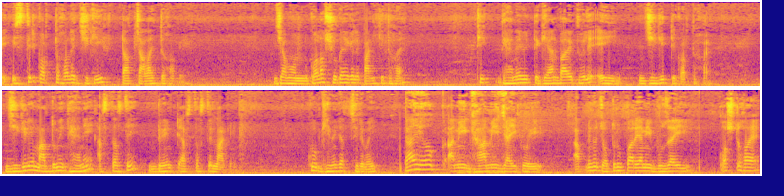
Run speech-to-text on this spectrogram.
এই স্থির করতে হলে জিকিরটা চালাইতে হবে। যেমন গলা শুকায় গেলে পানি খেতে হয় ঠিক ধ্যানের ভিত্তি জ্ঞান বাড়িতে হলে এই জিগিরটি করতে হয়। জিগিরের মাধ্যমে ধ্যানে আস্তে আস্তে ব্রেনটি আস্তে আস্তে লাগে। খুব ঘেমে যাচ্ছে রে ভাই। যাই হোক, আমি ঘামি যাই কই। আপনাকে যতটুকু পারে আমি বুঝাই। কষ্ট হয়।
